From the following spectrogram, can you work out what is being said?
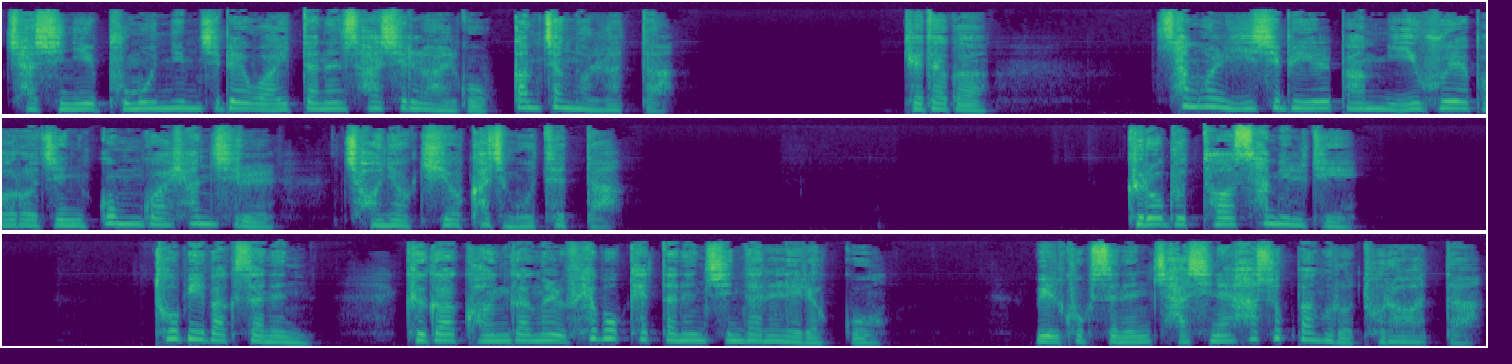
자신이 부모님 집에 와 있다는 사실을 알고 깜짝 놀랐다. 게다가 3월 22일 밤 이후에 벌어진 꿈과 현실을 전혀 기억하지 못했다. 그로부터 3일 뒤, 토비 박사는 그가 건강을 회복했다는 진단을 내렸고, 윌콕스는 자신의 하숙방으로 돌아왔다.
